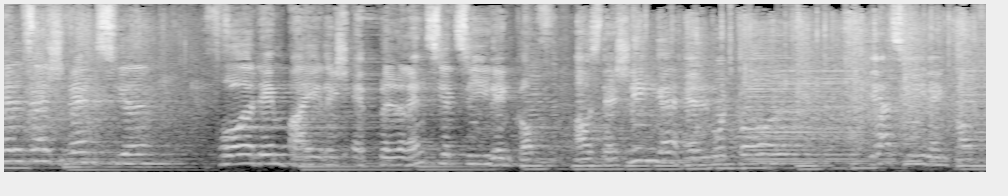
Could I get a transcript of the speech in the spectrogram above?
Pelzerschwänzchen. Vor dem bayerisch Äppelränzchen zieh den Kopf aus der Schlinge, Helmut Kohl. Ja, zieh den Kopf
